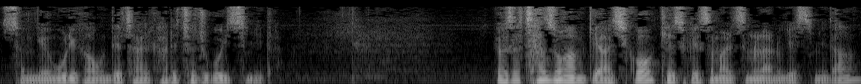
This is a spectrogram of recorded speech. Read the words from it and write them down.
성경 우리 가운데 잘 가르쳐 주고 있습니다. 여기서 찬송 함께 하시고 계속해서 말씀을 나누겠습니다.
